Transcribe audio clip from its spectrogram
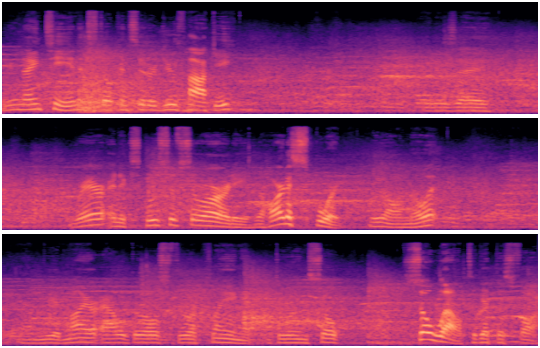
U19, it's still considered youth hockey. It is a rare and exclusive sorority, the hardest sport. We all know it. And we admire our girls for playing it, doing so so well to get this far.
